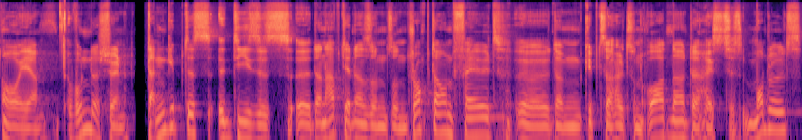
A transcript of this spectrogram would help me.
Oh ja, wunderschön. Dann gibt es dieses, äh, dann habt ihr dann so ein, so ein Dropdown-Feld, äh, dann gibt es da halt so einen Ordner, der heißt Models.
